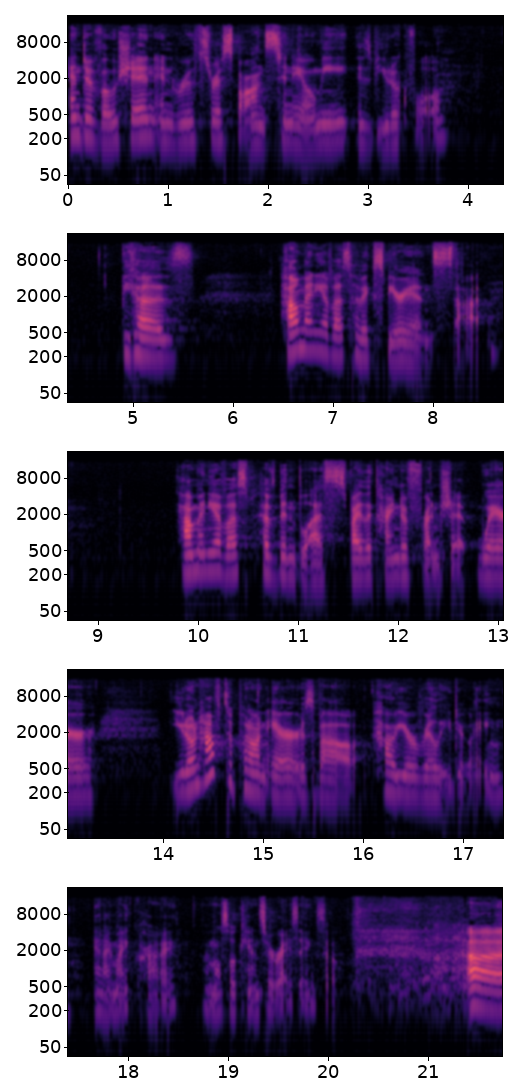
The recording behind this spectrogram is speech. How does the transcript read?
and devotion in Ruth's response to Naomi is beautiful because how many of us have experienced that? How many of us have been blessed by the kind of friendship where you don't have to put on airs about how you're really doing? And I might cry. I'm also cancer rising, so. Uh,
